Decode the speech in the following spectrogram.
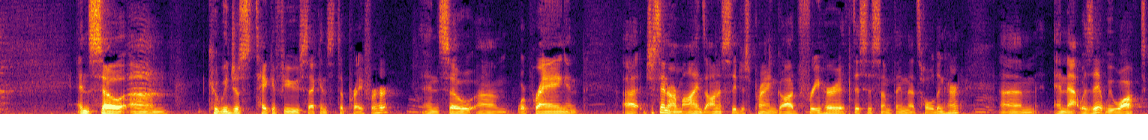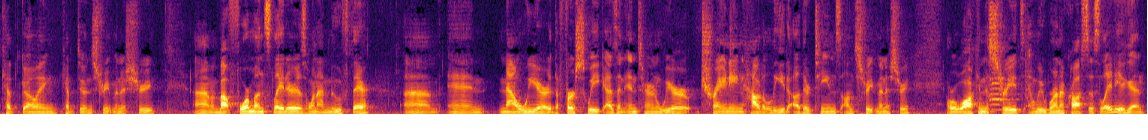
And so, um, could we just take a few seconds to pray for her? And so um, we're praying and uh, just in our minds, honestly, just praying, God, free her if this is something that's holding her. Um, and that was it. We walked, kept going, kept doing street ministry. Um, about four months later is when I moved there. Um, and now we are the first week as an intern, we are training how to lead other teams on street ministry. And we're walking the streets and we run across this lady again.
